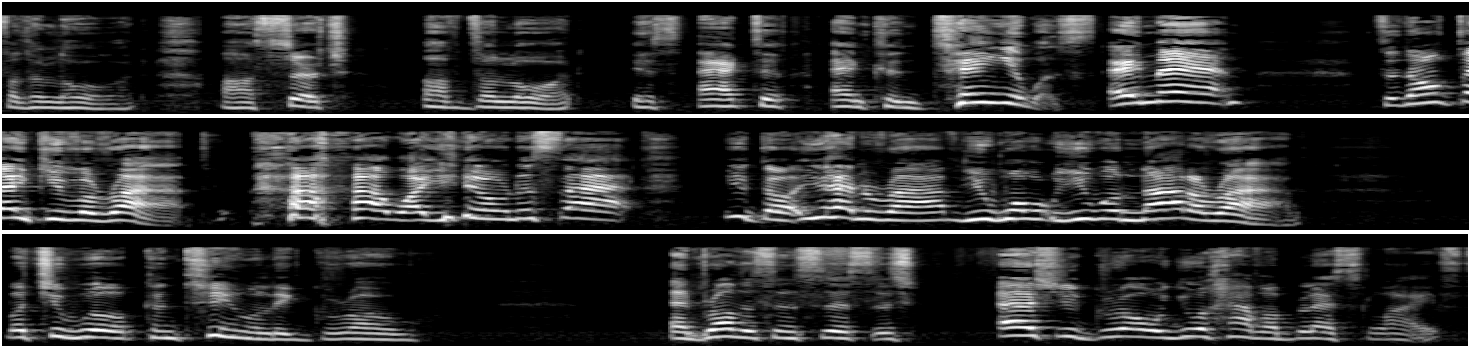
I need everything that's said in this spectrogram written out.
for the Lord, Our search of the Lord is active and continuous. Amen. So don't think you've arrived. While you're on the side, you thought you hadn't arrived. You won't, you will not arrive, but you will continually grow. And brothers and sisters, as you grow, you'll have a blessed life.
